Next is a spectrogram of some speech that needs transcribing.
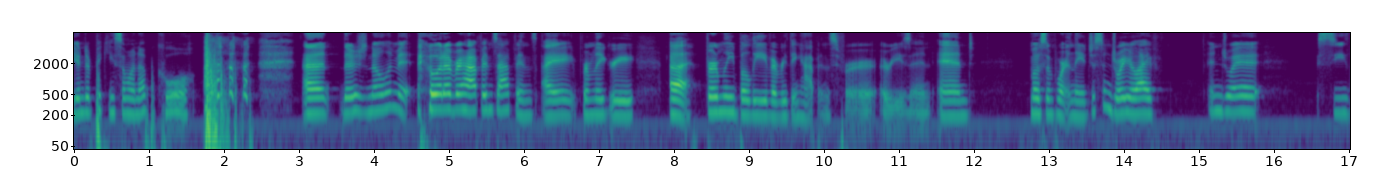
you end up picking someone up, cool. and there's no limit. Whatever happens, happens. I firmly agree uh, firmly believe everything happens for a reason. And most importantly, just enjoy your life. Enjoy it. See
